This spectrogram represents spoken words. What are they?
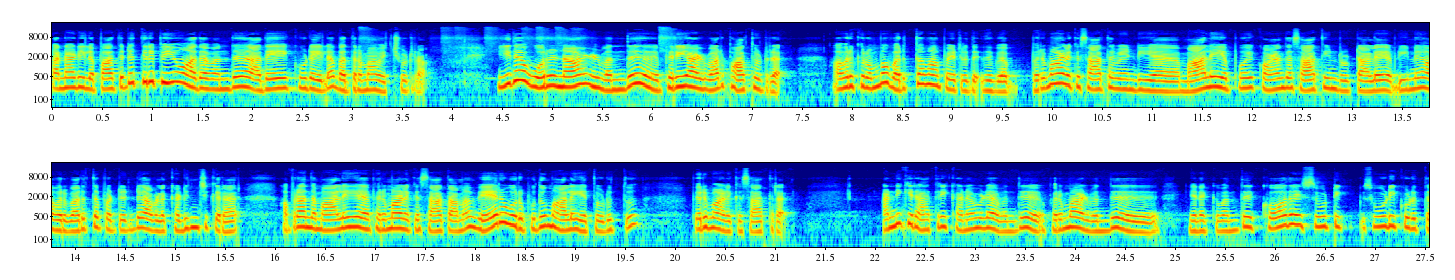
கண்ணாடியில் பார்த்துட்டு திருப்பியும் அதை வந்து அதே கூடையில் பத்திரமா வச்சுட்றா. இதை ஒரு நாள் வந்து பெரியாழ்வார் பார்த்துடுறார். அவருக்கு ரொம்ப வருத்தமாக போய்ட்டுருது இது பெருமாளுக்கு சாத்த வேண்டிய மாலையை போய் குழந்த சாத்தின்னு விட்டாளே அப்படின்னு அவர் வருத்தப்பட்டு அவளை கடிஞ்சிக்கிறார். அப்புறம் அந்த மாலையை பெருமாளுக்கு சாத்தாமல் வேறு ஒரு புது மாலையை தொடுத்து பெருமாளுக்கு சாத்துறார். அன்றைக்கி ராத்திரி கனவுல வந்து பெருமாள் வந்து எனக்கு வந்து கோதை சூட்டி சூடி கொடுத்த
